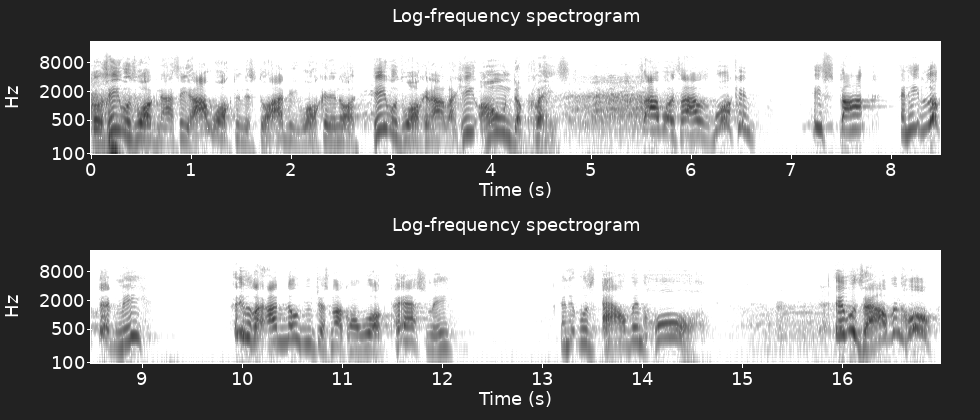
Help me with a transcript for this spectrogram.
Because he was walking out. See, I walked in the store, I'd be walking in. He was walking out like he owned the place. So I was, I was walking. He stopped and he looked at me. And he was like, I know you're just not going to walk past me. And it was Alvin Hall. It was Alvin Hall.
